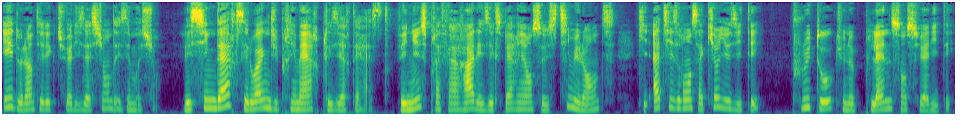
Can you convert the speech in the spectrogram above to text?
et de l'intellectualisation des émotions. Les signes s'éloignent du primaire plaisir terrestre. Vénus préférera les expériences stimulantes qui attiseront sa curiosité plutôt qu'une pleine sensualité.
